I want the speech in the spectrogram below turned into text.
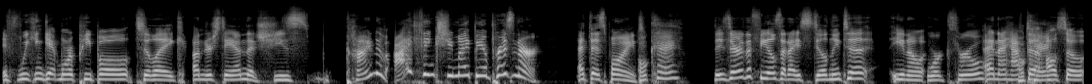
if we can get more people to like understand that she's kind of. I think she might be a prisoner at this point. Okay, These are the feels that I still need to you know work through, and I have Okay. to also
